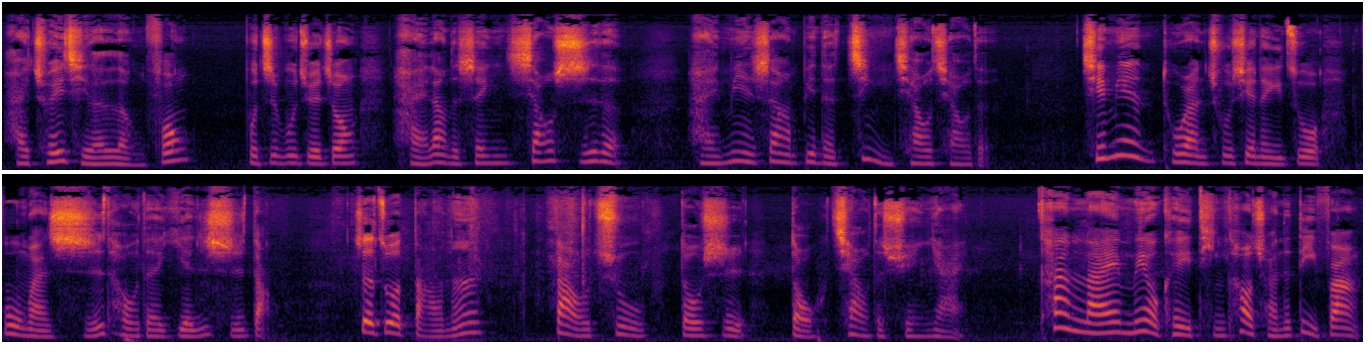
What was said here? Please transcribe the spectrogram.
还吹起了冷风。不知不觉中，海浪的声音消失了，海面上变得静悄悄的。前面突然出现了一座布满石头的岩石岛，这座岛呢，到处都是陡峭的悬崖，看来没有可以停靠船的地方。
